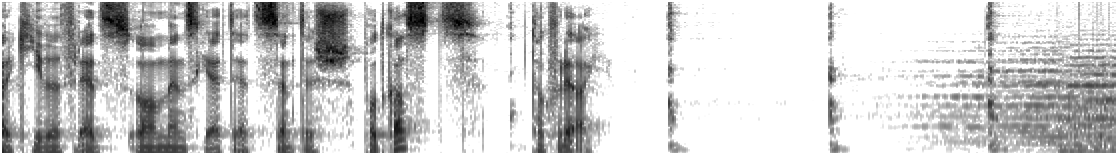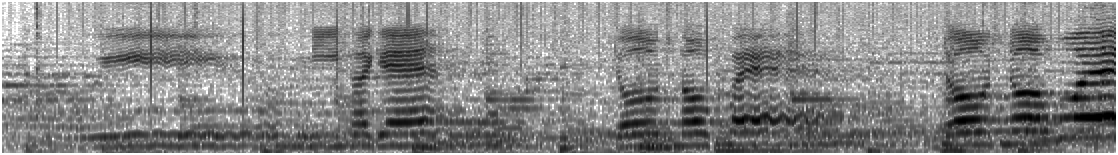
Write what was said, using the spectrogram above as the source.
Arkivet freds- og menneskerettighetssenters podkast. Takk for i dag. We'll meet again. Don't know where, don't know where.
